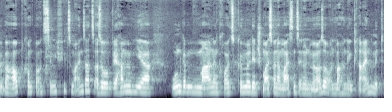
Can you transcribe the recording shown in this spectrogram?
überhaupt kommt bei uns ziemlich viel zum Einsatz. Also wir haben hier ungemahlenen Kreuzkümmel, den schmeißen wir dann meistens in den Mörser und machen den klein mit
